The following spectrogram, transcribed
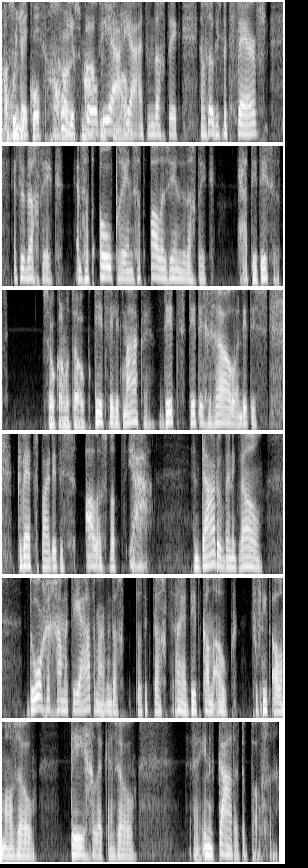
was beetje, kop, Goeie kop, ja, man. ja. En toen dacht ik... Er was ook iets met verf. En toen dacht ik... En er zat opera in, er zat alles in. Toen dacht ik... Ja, dit is het Zo kan het ook. dit wil ik maken. Dit, dit is rauw en dit is kwetsbaar. Dit is alles wat, ja. En daardoor ben ik wel doorgegaan met theater maken. Ik dacht, dat ik dacht, oh ja, dit kan ook. Het hoeft niet allemaal zo degelijk en zo eh, in een kader te passen.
